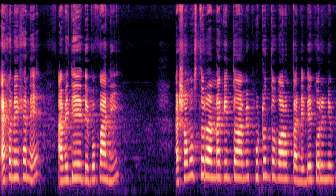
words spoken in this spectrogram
এখন এখানে আমি দিয়ে দেব পানি। আর সমস্ত রান্না কিন্তু আমি ফুটন্ত গরম পানি দিয়ে করে নিব।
